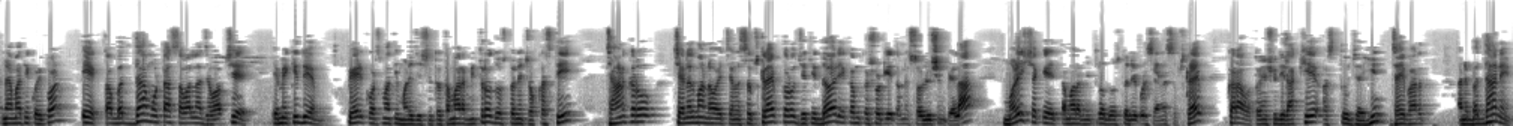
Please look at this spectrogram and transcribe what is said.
અને આમાંથી કોઈ પણ એક. તો આ બધા મોટા સવાલના જવાબ છે એ મેં કીધું એમ પેડ કોર્સમાંથી મળી જશે. તો તમારા મિત્રો દોસ્તોને ચોક્કસથી જાણ કરો. ચેનલમાં ન હોય ચેનલ સબસ્ક્રાઇબ કરો, જેથી દર એકમ કસોટીએ તમને સોલ્યુશન પહેલાં મળી શકે. તમારા મિત્રો દોસ્તોને પણ ચેનલ સબસ્ક્રાઇબ કરાવો. તો અહીં સુધી રાખીએ. અસ્તુ, જય હિન્દ, જય ભારત. અને બધાને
